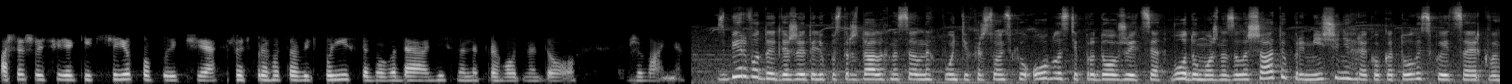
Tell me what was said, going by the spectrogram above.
а ще щось, якийсь чайок попити, щось приготовить поїсти, бо вода дійсно непригодна до вживання. Збір води для жителів постраждалих населених пунктів Херсонської області продовжується. Воду можна залишати в приміщенні греко-католицької церкви.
